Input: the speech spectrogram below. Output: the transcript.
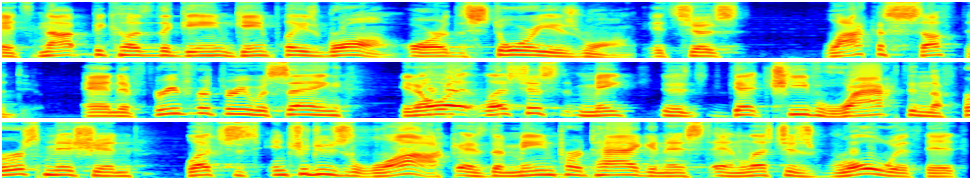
It's not because the game gameplay is wrong or the story is wrong. It's just lack of stuff to do. And if three four three was saying, you know what, let's just make get Chief whacked in the first mission. Let's just introduce Locke as the main protagonist and let's just roll with it.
